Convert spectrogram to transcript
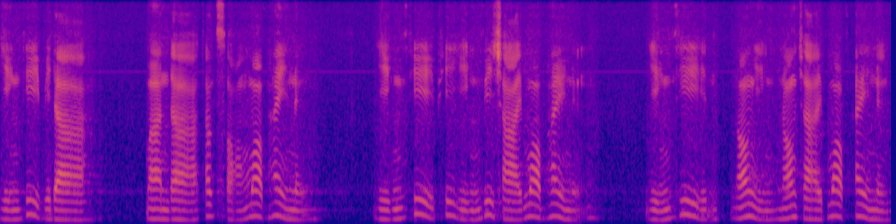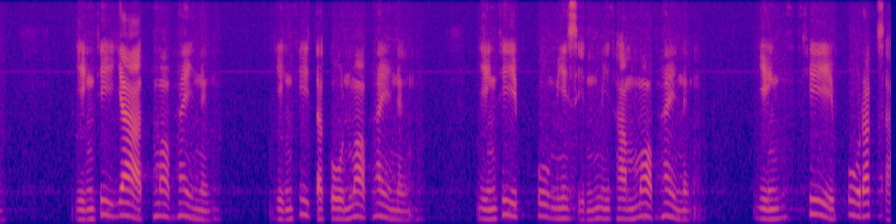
หญิงที่บิดา มารดาทั้งสองมอบให้หนึ่ง หญิงที่พี่หญิงพี่ชายมอบให้หนึ่ง หญิงที่น้องหญิงน้องชายมอบให้หนึ่ง หญิงที่ญาติมอบให้หนึ่ง หญิงที่ตระกูลมอบให้หนึ่ง หญิงที่ผู้มีศีลมีธรรมมอบให้หนึ่ง หญิงที่ผู้รักษา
